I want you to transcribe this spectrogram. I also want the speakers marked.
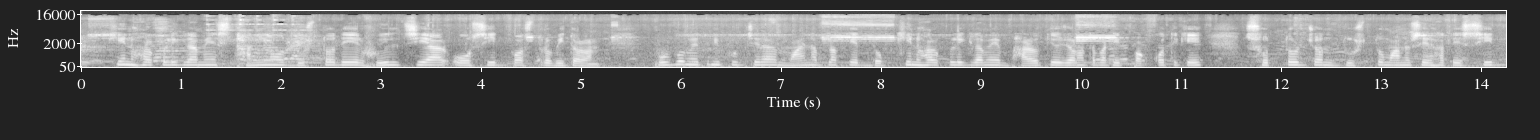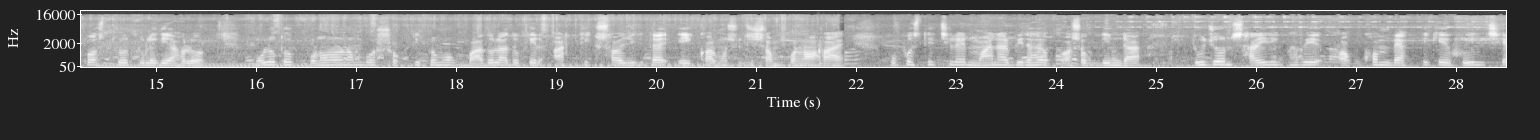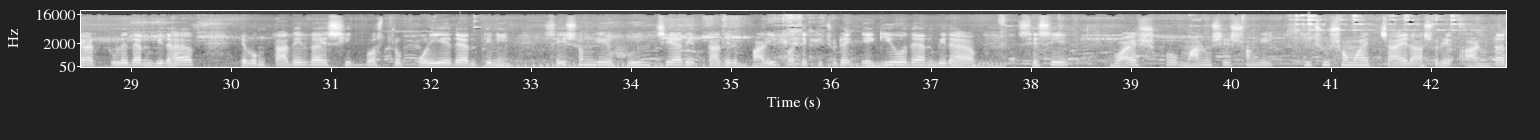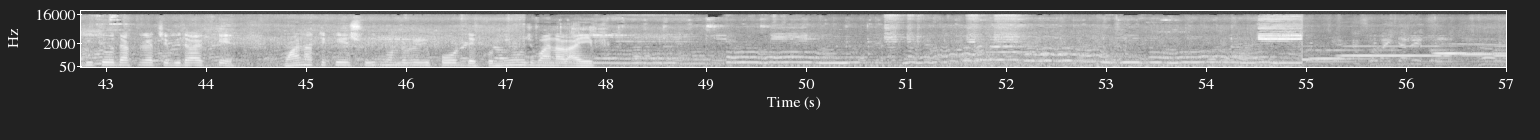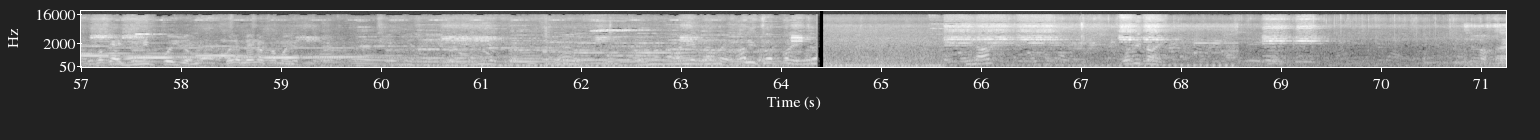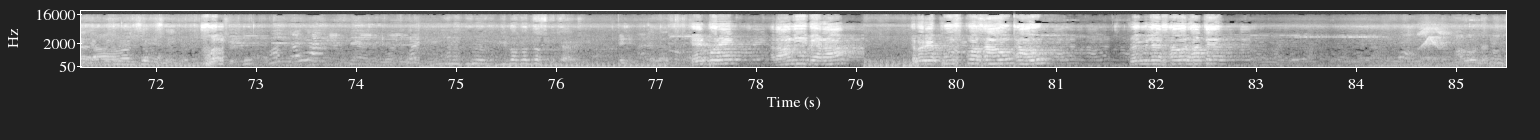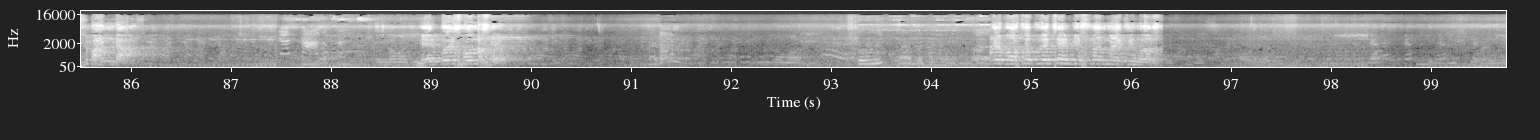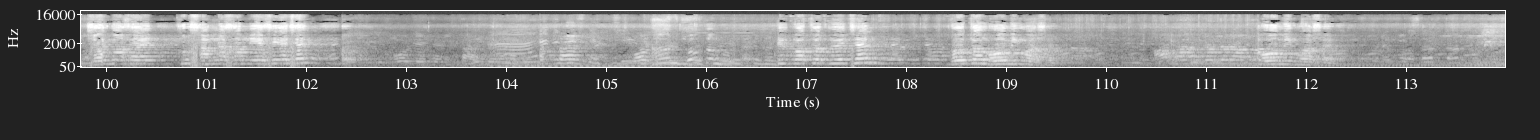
Speaker 1: দক্ষিণ হরকলি গ্রামে স্থানীয় দুস্থদের হুইল চেয়ার ও শীতবস্ত্র বিতরণ। পূর্ব মেদিনীপুর জেলার ময়না ব্লকের দক্ষিণ হরকলি গ্রামে ভারতীয় জনতা পার্টির পক্ষ থেকে সত্তর জন দুস্থ মানুষের হাতে শীতবস্ত্র তুলে দেওয়া হলো। মূলত পনেরো নম্বর শক্তি প্রমুখ বাদল আদকের আর্থিক সহযোগিতায় এই কর্মসূচি সম্পন্ন হয়। উপস্থিত ছিলেন ময়নার বিধায়ক অশোক দিন্ডা দুজন শারীরিকভাবে অক্ষম ব্যক্তিকে হুইল চেয়ার তুলে দেন বিধায়ক এবং তাদের গায়ে শীতবস্ত্র পরিয়ে দেন তিনি। সেই সঙ্গে হুইল চেয়ারে তাদের বাড়ির পথে কিছুটা এগিয়েও দেন বিধায়ক। শেষে বয়স্ক মানুষের সঙ্গে কিছু সময় চায়ের আসরে আড্ডা দিতেও দেখা গেছে বিধায়ককে। ময়না থেকে সুজিত মণ্ডলের রিপোর্ট দেখুন, নিউজ ময়না লাইভ।
Speaker 2: করল বলে মেনকা মাইতি
Speaker 3: এরপরে রানী বেড়া, এবারে পুষ্প সাহু সাহু, প্রমিলা সাহুর হাতে। পান্ডা। এরপরে সন্ধ্যে বস্ত্র তুলেছেন বিশ্বনাথ মাইতি মহাশয় জগ মহাশয় খুব সামনাসামনি এসে গেছেন। বস্ত্র তুলেছেন গৌতম ভৌমিক মহাশয়। ভৌমিক মহাশয়।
